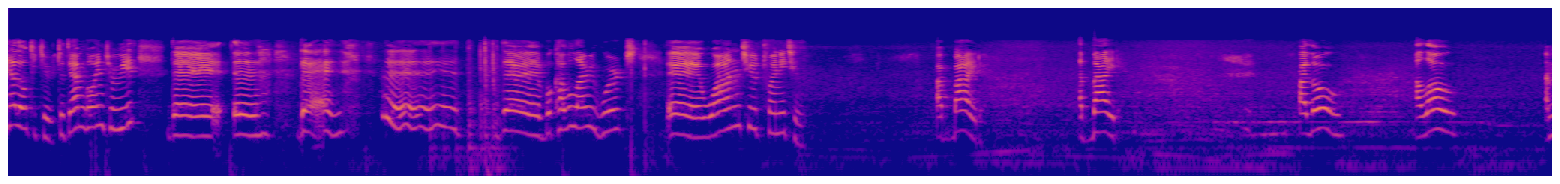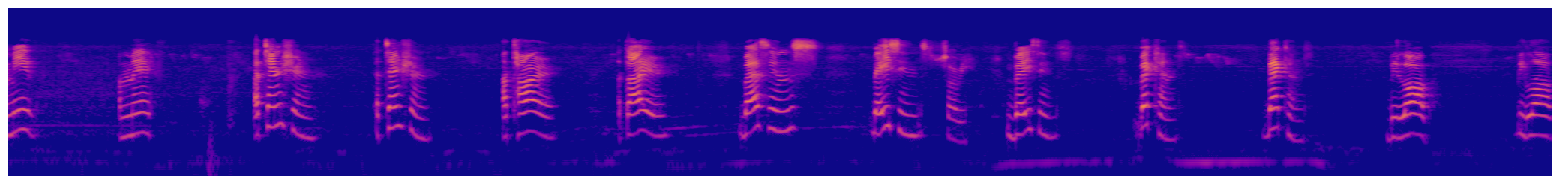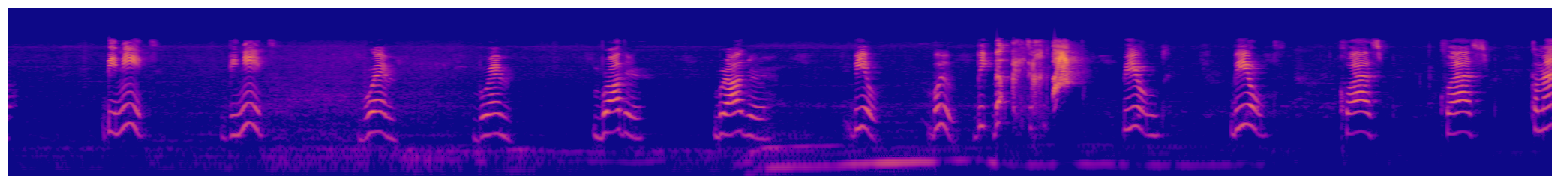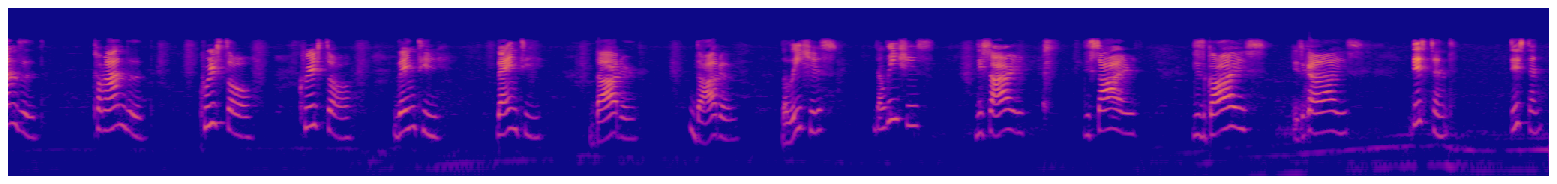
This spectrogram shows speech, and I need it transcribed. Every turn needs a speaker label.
Speaker 1: Hello, teacher. Today I'm going to read the uh, the, the the vocabulary words uh, one to twenty-two. Abide, abide. Allow, allow. Amid, amid. Attention, attention. Attire, attire basins, basins, sorry, basins, beckoned, beckoned, beloved, beloved, beneath, beneath, brim, brim, brother, brother, build, build, build, build, build, clasp, clasp, commanded, commanded, crystal, crystal, dainty, dainty, daughter, daughter, delicious, delicious, desired, desired, disguise, disguise, distant, distant,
